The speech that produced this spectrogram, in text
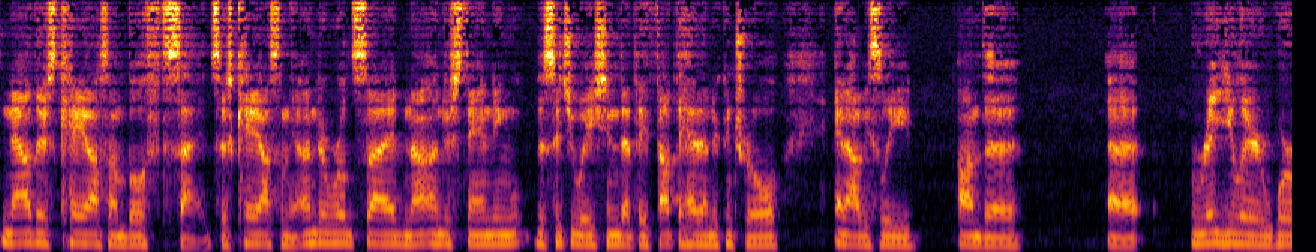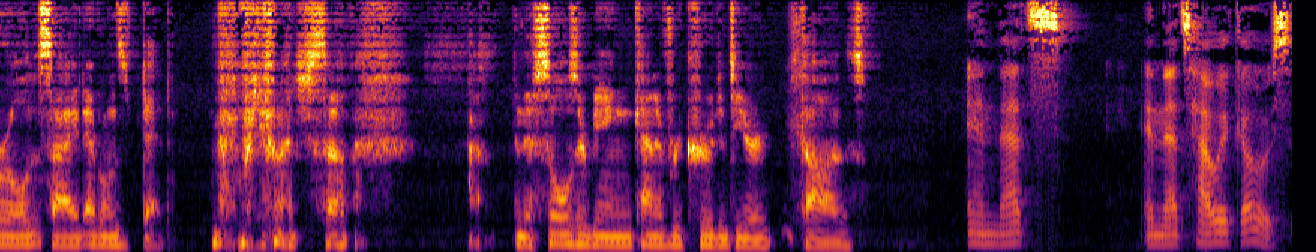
now there's chaos on both sides. There's chaos on the underworld side, not understanding the situation that they thought they had under control, and obviously on the uh, regular world side, everyone's dead, pretty much. So, uh, and their souls are being kind of recruited to your cause. And that's and that's how it goes.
